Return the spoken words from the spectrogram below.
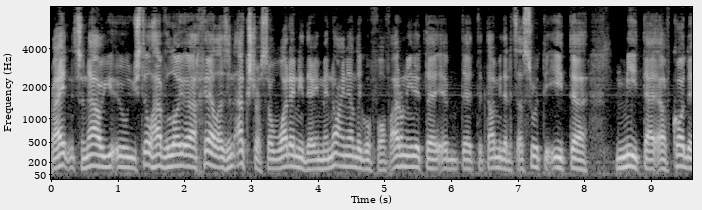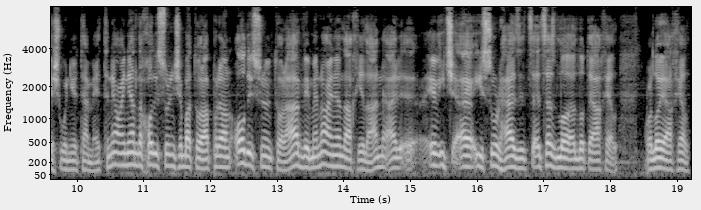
right? So now you you still have lo achel as an extra. So what I need there? I don't need it to, um, to, to tell me that it's asur to eat uh, meat uh, of kodesh when you're tamet. Put it on all the isurin Torah. Uh, each uh, isur has it. It says lo lo or lo achel.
